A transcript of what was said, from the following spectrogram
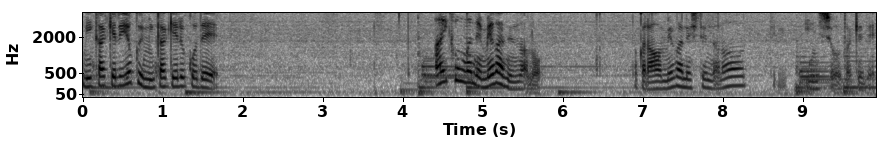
見かけるよく見かける子でアイコンがねメガネなの。だからあメガネしてんだなっていう印象だけで会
